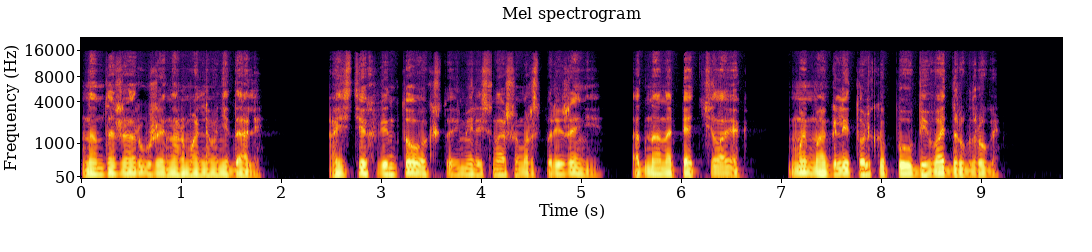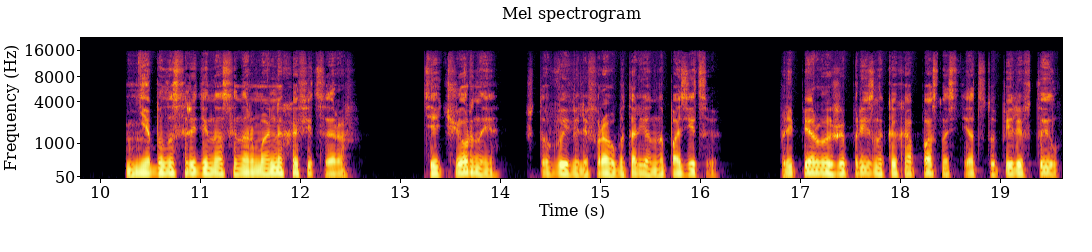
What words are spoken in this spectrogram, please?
Нам даже оружия нормального не дали, а из тех винтовок, что имелись в нашем распоряжении, одна на пять человек, мы могли только поубивать друг друга. Не было среди нас и нормальных офицеров, те черные, что вывели фрау-батальон на позицию, при первых же признаках опасности отступили в тыл,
